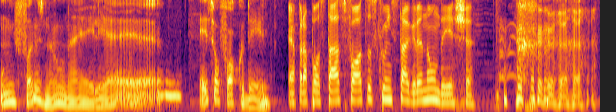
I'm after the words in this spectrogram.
Um fãs não, né? Ele é. Esse é o foco dele. É para postar as fotos que o Instagram não deixa.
